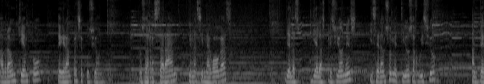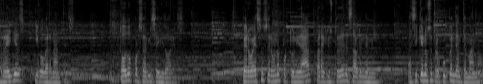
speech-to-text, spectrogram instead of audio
habrá un tiempo de gran persecución. Los arrestarán en las sinagogas y a las, y a las prisiones y serán sometidos a juicio ante reyes y gobernantes. Todo por ser mis seguidores. Pero eso será una oportunidad para que ustedes les hablen de mí. Así que no se preocupen de antemano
